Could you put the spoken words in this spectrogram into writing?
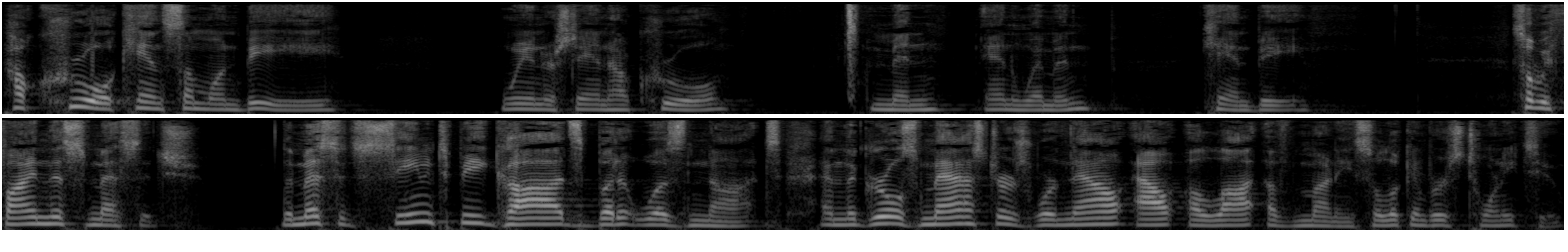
How cruel can someone be? We understand how cruel men and women can be. So we find this message. The message seemed to be God's, but it was not. And the girl's masters were now out a lot of money. So look in verse 22.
